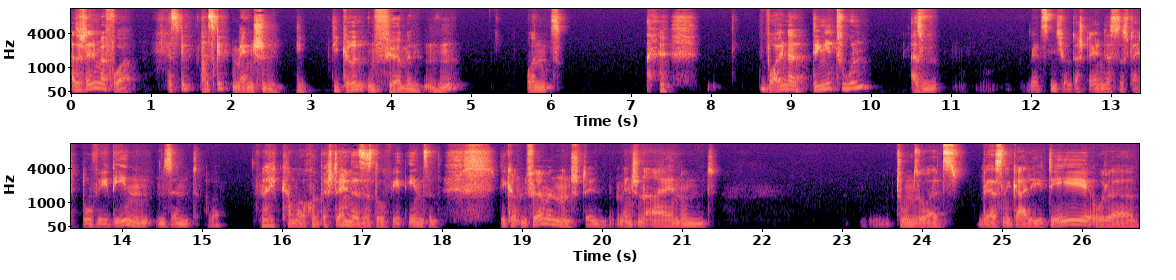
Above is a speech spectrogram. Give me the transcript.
Also stell dir mal vor, es gibt, es gibt Menschen, die, die gründen Firmen und wollen da Dinge tun. Also ich will jetzt nicht unterstellen, dass das vielleicht doofe Ideen sind, aber vielleicht kann man auch unterstellen, dass es doofe Ideen sind. Die gründen Firmen und stellen Menschen ein und tun so, als wäre es eine geile Idee oder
